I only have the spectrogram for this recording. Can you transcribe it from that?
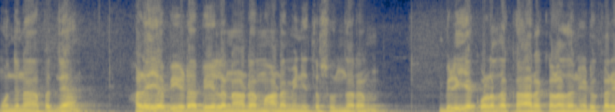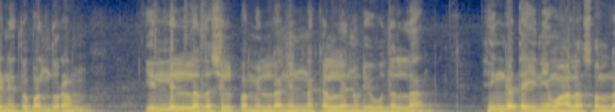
ಮುಂದಿನ ಪದ್ಯ, ಹಳೆಯ ಬೀಡ ಬೇಲನಾಡ ಮಾಡಮೆನಿತು ಸುಂದರಂ, ಬಿಳಿಯ ಕೊಳದ ಕಾರಕಳದ ನೆಡುಕರೆನಿತು ಬಂದುರಂ, ಇಲ್ಲಿಲ್ಲದ ಶಿಲ್ಪಮಿಲ್ಲ ನಿನ್ನ ಕಲ್ಲೆ ನುಡಿಯುವುದಲ್ಲ ಹಿಂಗತೈನಿವಾಲ ಸೊಲ್ಲ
